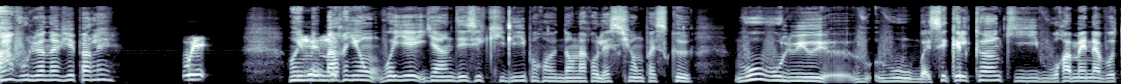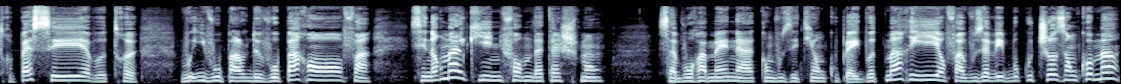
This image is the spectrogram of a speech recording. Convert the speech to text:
ah, vous lui en aviez parlé? Oui, Oui, mais Marion, vous voyez, il y a un déséquilibre dans la relation parce que vous, vous lui, euh, vous, vous- bah, c'est quelqu'un qui vous ramène à votre passé, à votre, vous- il vous parle de vos parents. Enfin, c'est normal qu'il y ait une forme d'attachement. Ça vous ramène à quand vous étiez en couple avec votre mari. Enfin, vous avez beaucoup de choses en commun.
